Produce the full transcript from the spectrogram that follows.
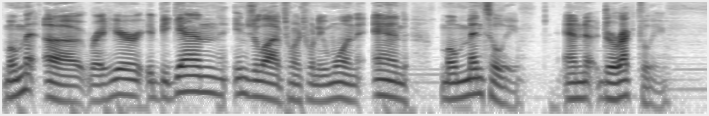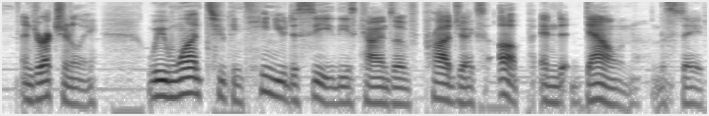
Moment, uh, right here, it began in July of 2021, and momentally and directly and directionally, we want to continue to see these kinds of projects up and down the state.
